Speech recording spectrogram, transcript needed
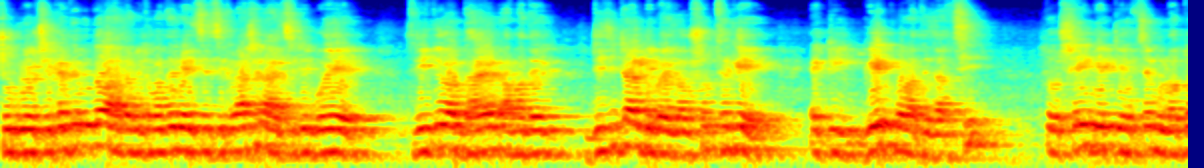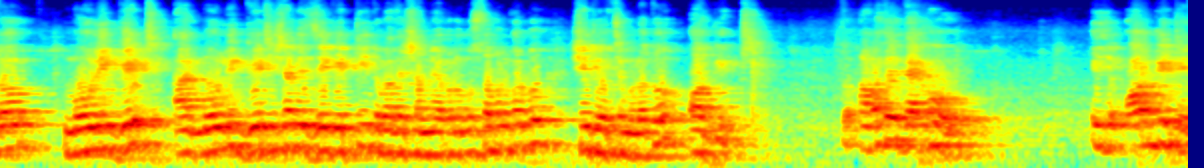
সুপ্রিয় শিক্ষার্থীবৃন্দ, আজ আমি তোমাদের এইচএসসি ক্লাসের আইসিটি বইয়ের তৃতীয় অধ্যায়ের আমাদের ডিজিটাল ডিভাইস অংশ থেকে একটি গেট পড়াতে যাচ্ছি। তো সেই গেটটি হচ্ছে মূলত মৌলিক গেট, আর মৌলিক গেট হিসাবে যে গেটটি তোমাদের সামনে এখন উপস্থাপন করব, সেটি হচ্ছে মূলত অর গেট। তো আমাদের দেখো, এই যে অর গেটে,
